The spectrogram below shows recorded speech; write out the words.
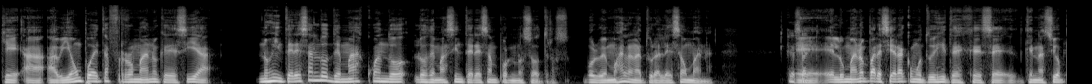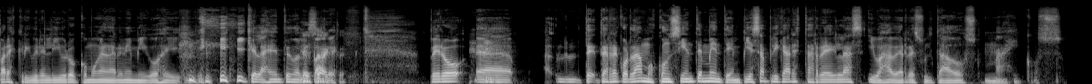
que ah, había un poeta romano que decía, nos interesan los demás cuando los demás se interesan por nosotros. Volvemos a la naturaleza humana. Eh, el humano pareciera, como tú dijiste, que, se, que, nació para escribir el libro Cómo ganar enemigos y, que la gente no le pague. Pero eh, te, recordamos conscientemente, empieza a aplicar estas reglas y vas a ver resultados mágicos.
